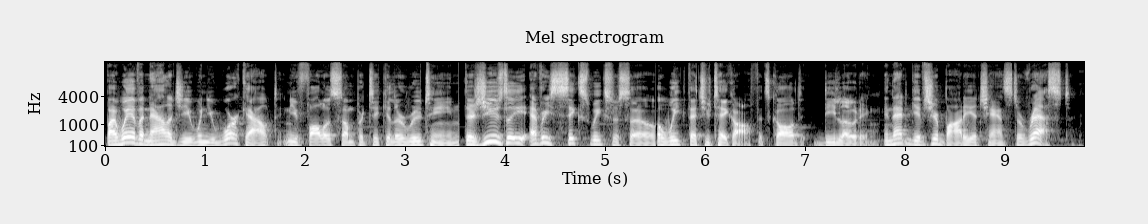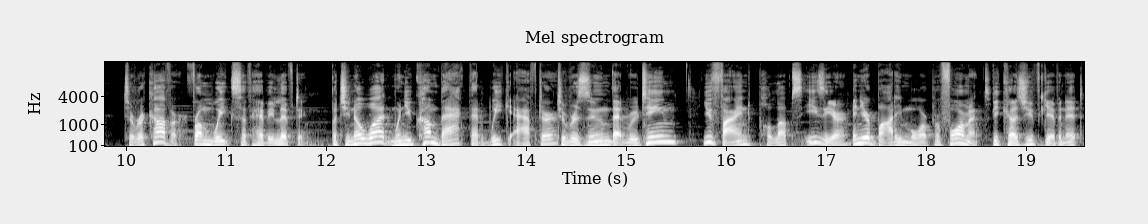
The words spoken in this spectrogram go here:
By way of analogy, when you work out and you follow some particular routine, there's usually every 6 weeks or so a week that you take off. It's called deloading. And that gives your body a chance to rest to recover from weeks of heavy lifting. But you know what? When you come back that week after to resume that routine, you find pull-ups easier and your body more performant because you've given it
